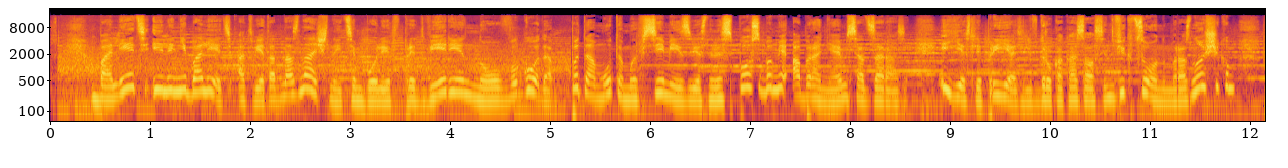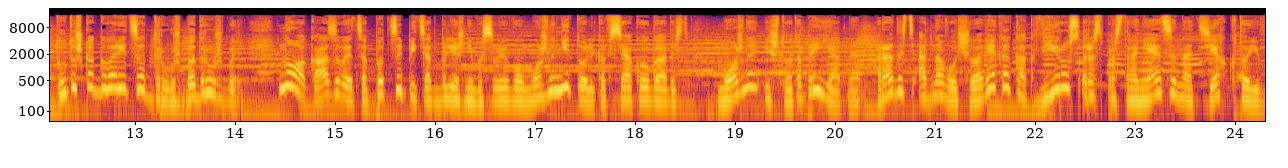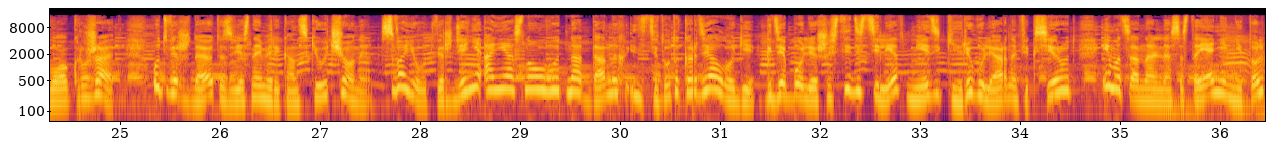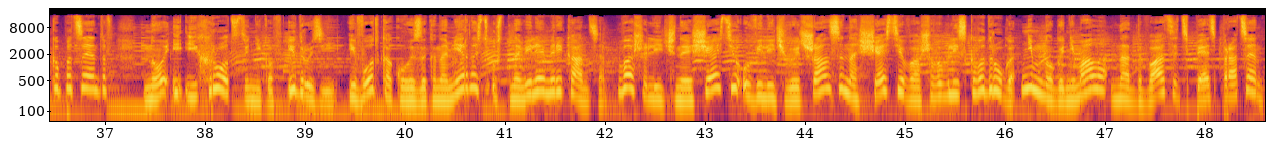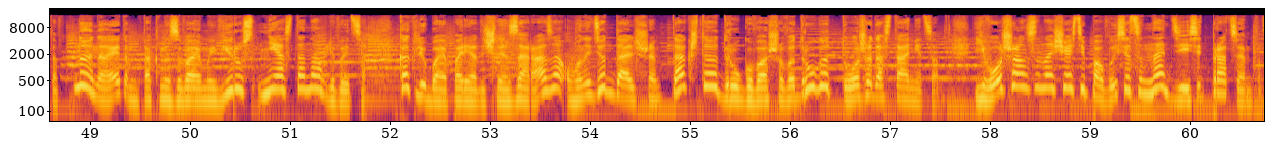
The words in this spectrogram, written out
Болеть или не болеть? Ответ однозначный, тем более в преддверии Нового года. Потому-то мы всеми известными способами обороняемся от заразы. И если приятель вдруг оказался инфекционным разносчиком, тут уж, как говорится, дружба дружбы. Но оказывается, подцепить от ближнего своего можно не только всякую гадость, можно и что-то приятное. Радость одного человека, как вирус, распространяется на тех, кто его окружает, утверждают известные американские ученые ученые. Свое утверждение они основывают на данных Института кардиологии, где более 60 лет медики регулярно фиксируют эмоциональное состояние не только пациентов, но и их родственников и друзей. И вот какую закономерность установили американцы. Ваше личное счастье увеличивает шансы на счастье вашего близкого друга. Ни много ни мало на 25%. Но и на этом так называемый вирус не останавливается. Как любая порядочная зараза, он идет дальше. Так что другу вашего друга тоже достаточно останется. Его шансы на счастье повысятся на 10%.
